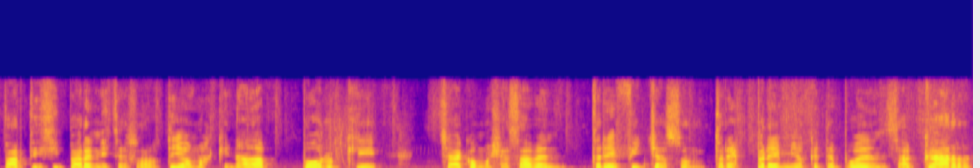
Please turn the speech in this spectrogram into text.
participar en este sorteo, más que nada porque ya como ya saben, tres fichas son tres premios que te pueden sacar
